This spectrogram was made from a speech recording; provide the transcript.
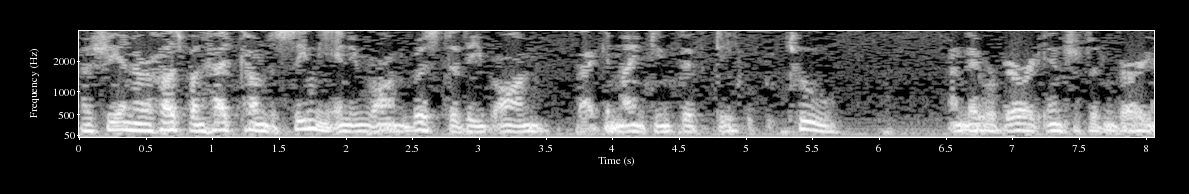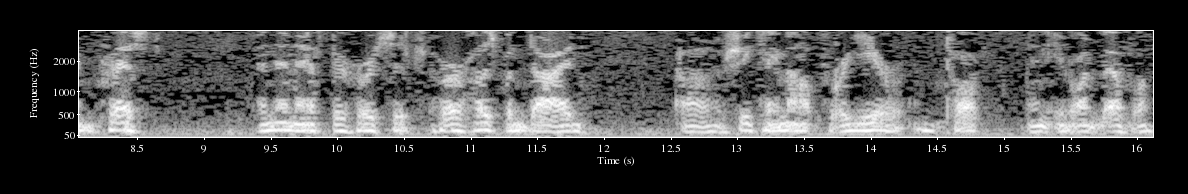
As she and her husband had come to see me in Iran, visited Iran back in 1952, and they were very interested and very impressed. And then after her her husband died, uh, she came out for a year and taught in Iran Bethel.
